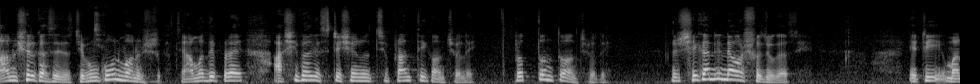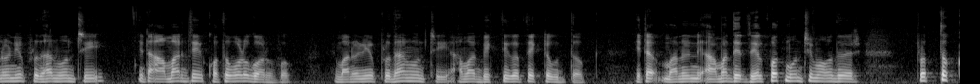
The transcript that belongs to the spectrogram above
মানুষের কাছে যাচ্ছে এবং কোন মানুষের কাছে? আমাদের প্রায় আশি ভাগ স্টেশন হচ্ছে প্রান্তিক অঞ্চলে প্রত্যন্ত অঞ্চলে। সেখানে নেওয়ার সুযোগ আছে। এটি মাননীয় প্রধানমন্ত্রী এটা আমার যে কত বড় গর্ব মাননীয় প্রধানমন্ত্রী আমার ব্যক্তিগত একটা উদ্যোগ। এটা মাননীয় আমাদের রেলপথ মন্ত্রী মহোদয়ের প্রত্যক্ষ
